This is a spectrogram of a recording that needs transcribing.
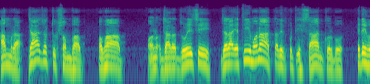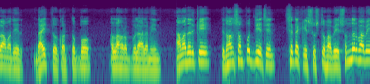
আমরা যা যতটুক সম্ভব অভাব যারা রয়েছে, যারা এতিম অনাথ, তাদের প্রতি স্নান করব। এটাই হলো আমাদের দায়িত্ব, কর্তব্য। আল্লাহ রব্বুল আলমিন আমাদেরকে যে ধন সম্পদ দিয়েছেন, সেটাকে সুষ্ঠুভাবে, সুন্দরভাবে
